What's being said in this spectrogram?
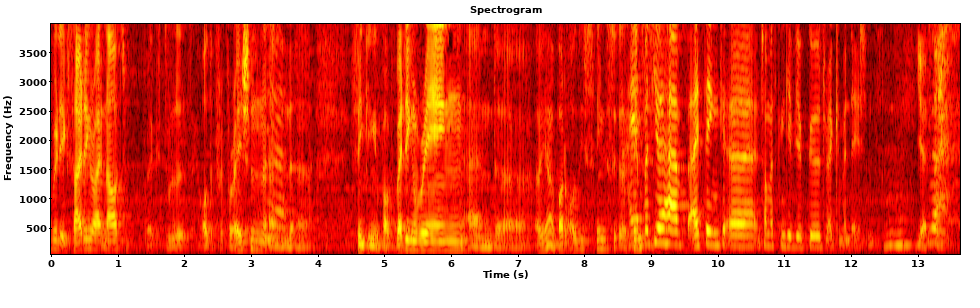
really exciting right now to like, do like, all the preparation and uh, thinking about wedding ring and uh, uh, yeah, about all these things. Uh, Yeah, but you have, I think uh, Thomas can give you good recommendations. yes,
